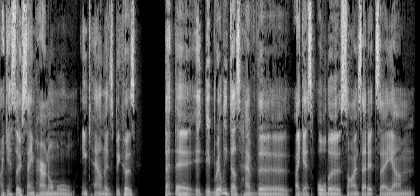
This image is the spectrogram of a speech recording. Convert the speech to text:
I guess those same paranormal encounters because that there it, it really does have the I guess all the signs that it's a um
